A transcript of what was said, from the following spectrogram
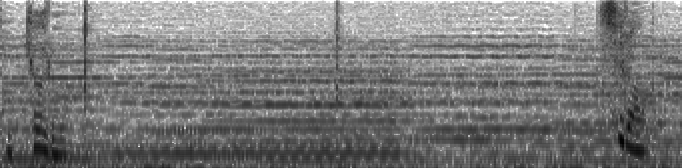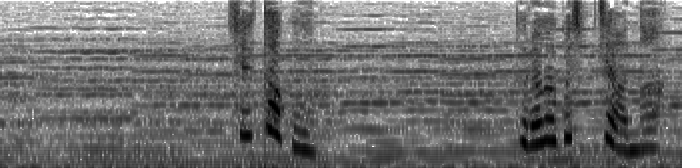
도쿄로. 싫어. 싫다고. 돌아가고 싶지 않아.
